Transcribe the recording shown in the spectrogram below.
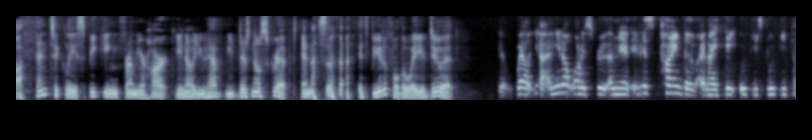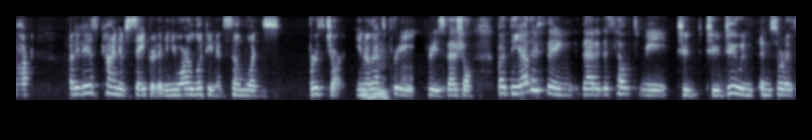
authentically speaking from your heart. You know, you have, you, there's no script. And so it's beautiful the way you do it. Yeah, well, yeah. And you don't want to screw, I mean, it, it is kind of, and I hate ooky spooky talk, but it is kind of sacred. I mean, you are looking at someone's birth chart. You know, mm-hmm. that's pretty pretty special. But the other thing that it has helped me to to do in, in sort of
